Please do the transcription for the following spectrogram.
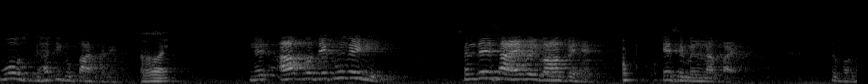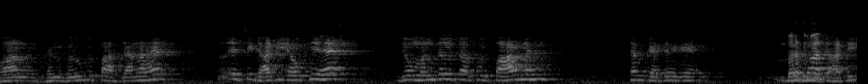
वो उस घाटी को पार करेगा आपको देखूँगा ही नहीं। संदेश आए भाई वहाँ पे है। कैसे मिल ना पाए? तो भगवान धन गुरु के पास जाना है तो ऐसी घाटी औखी है जो मंजिल का कोई पार नहीं। जब कहते हैं कि घाटी।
